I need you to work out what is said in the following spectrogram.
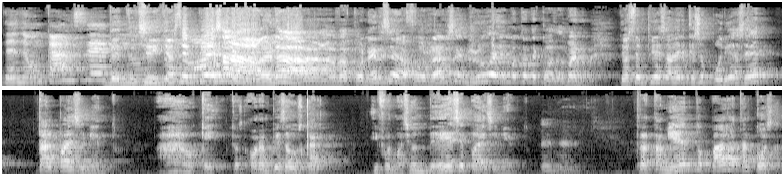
Desde un, cáncer. sí, ya se empieza, ¿verdad? A ponerse, a forrarse en ruda y un montón de cosas. Bueno, ya se empieza a ver que eso podría ser tal padecimiento. Ah, ok. Entonces ahora empieza a buscar información de ese padecimiento. Tratamiento para tal cosa.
